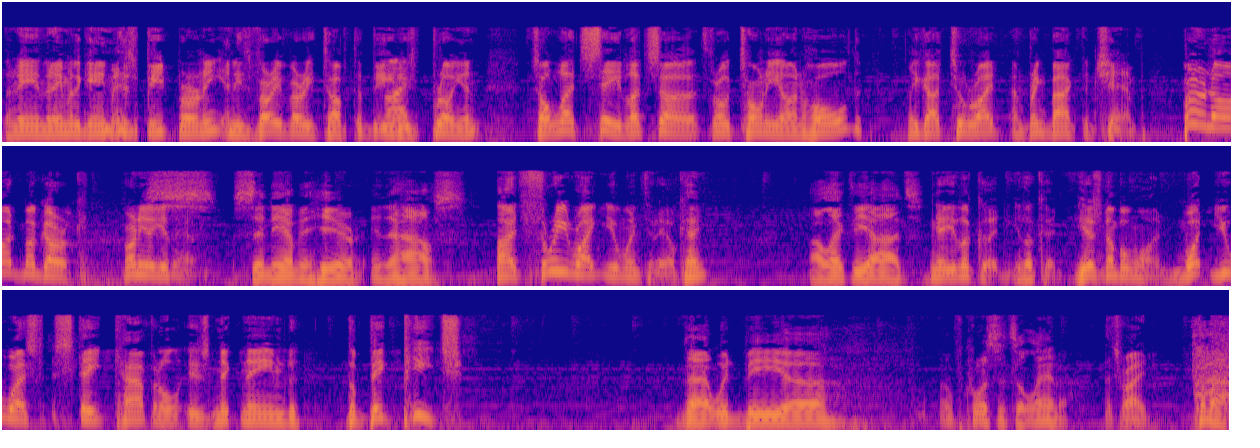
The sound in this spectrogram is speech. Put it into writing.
The name the name of the game is Beat Bernie, and he's very very tough to beat. Right. He's brilliant. So let's see. Let's uh, throw Tony on hold. He got two right, and bring back the champ, Bernard McGuirk. Bernie, are you there? Sydney, I'm here in the house. All right, three right, you win today. Okay. I like the odds. Yeah, you look good. You look good. Here's number one. What U.S. state capital is nicknamed the Big Peach? That would be, uh, of course, it's Atlanta. That's right. Come on.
